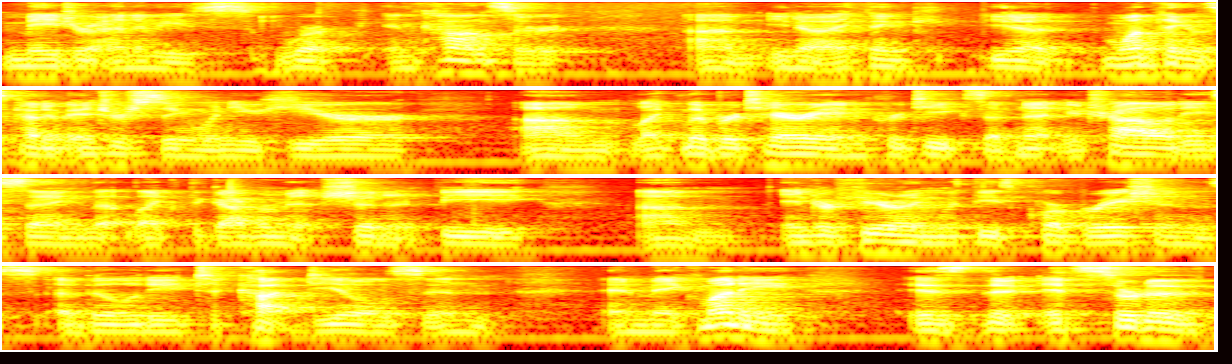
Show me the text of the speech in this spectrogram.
major enemies work in concert. Um, you know I think you know one thing that's kind of interesting when you hear um, like libertarian critiques of net neutrality saying that like the government shouldn't be interfering with these corporations ability to cut deals and and make money is that it's sort of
